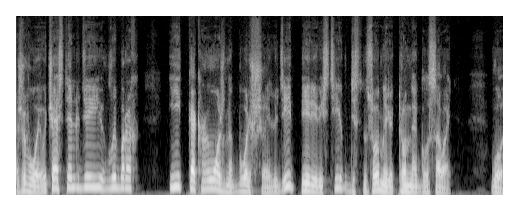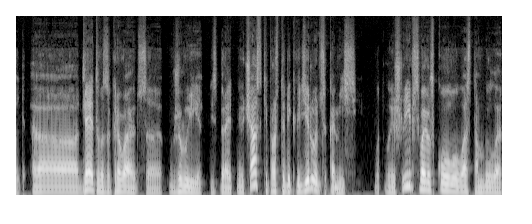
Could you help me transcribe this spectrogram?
живое участие людей в выборах и как можно больше людей перевести в дистанционное электронное голосование. Вот. Для этого закрываются живые избирательные участки, просто ликвидируются комиссии. Вот вы шли в свою школу, у вас там было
